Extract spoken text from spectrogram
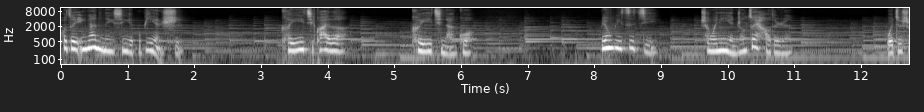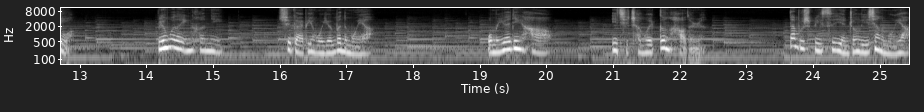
或最阴暗的内心也不必掩饰。可以一起快乐，可以一起难过。不用逼自己成为你眼中最好的人，我就是我。不用为了迎合你去改变我原本的模样。我们约定好一起成为更好的人，但不是彼此眼中理想的模样，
